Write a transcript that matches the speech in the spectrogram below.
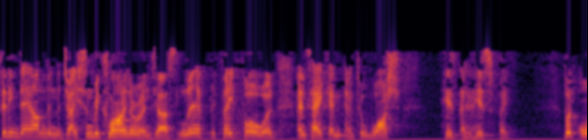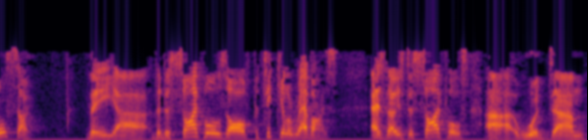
sit him down in the Jason recliner and just lift the feet forward and take and, and to wash his, uh, his feet. But also, the, uh, the disciples of particular rabbis, as those disciples uh, would, um,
